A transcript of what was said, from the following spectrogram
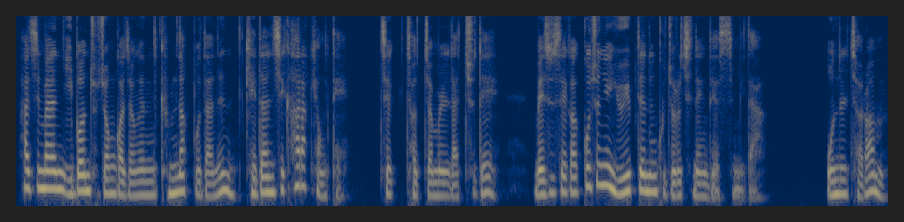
하지만 이번 조정 과정은 급락보다는 계단식 하락 형태, 즉 저점을 낮추되 매수세가 꾸준히 유입되는 구조로 진행되었습니다. 오늘처럼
